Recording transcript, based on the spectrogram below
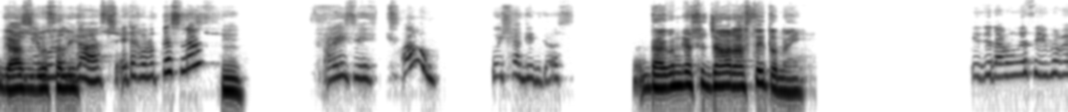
গাছ গোছালি। গাছ এটা হলুদ গাছ না? হুম। আর এই যে পুঁই শাকের গাছ। ড্রাগন গাছের যাওয়ার রাস্তাই তো নাই। এই যে ড্রাগন গাছে এইভাবে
